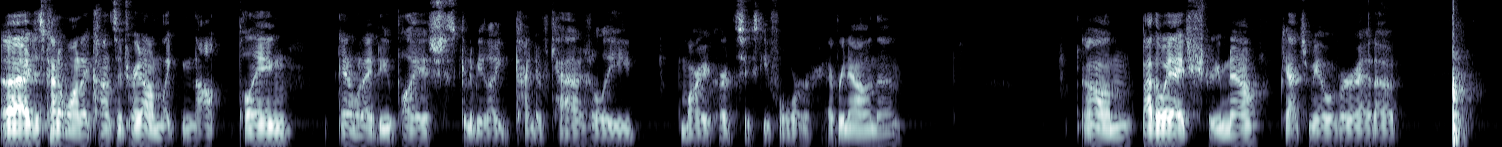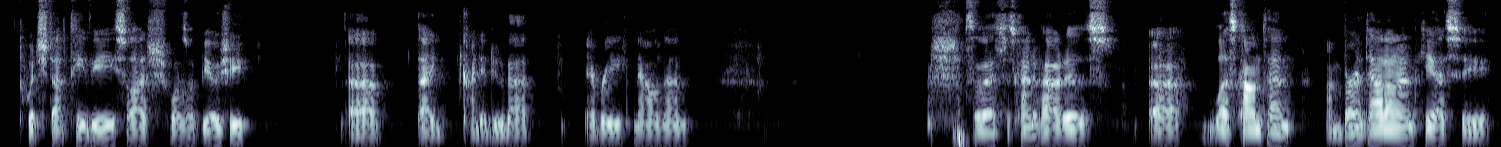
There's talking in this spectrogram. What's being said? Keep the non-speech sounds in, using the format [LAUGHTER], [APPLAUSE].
uh, I just kind of want to concentrate on like not playing, and when I do play, it's just gonna be like kind of casually Mario Kart 64 every now and then. Um, by the way, I stream now. Catch me over at uh, twitch.tv slash what's up Yoshi. Uh, I kind of do that every now and then. [SIGHS] So that's just kind of how it is. Uh, less content. I'm burnt out on MKSC,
